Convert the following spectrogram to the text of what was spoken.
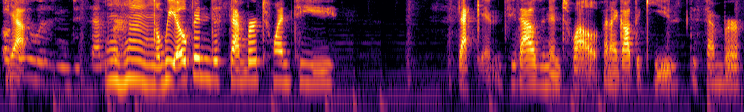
Oh, yeah. so it was in December. Mm-hmm. We opened December 22nd, 2012, and I got the keys December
